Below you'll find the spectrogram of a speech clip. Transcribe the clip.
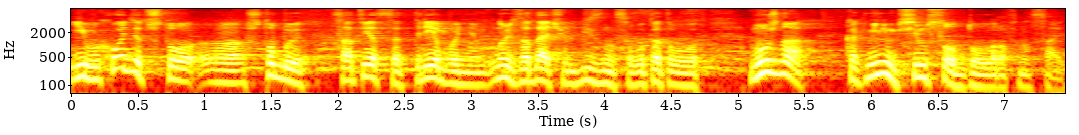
И выходит, что э, чтобы соответствовать требованиям, ну и задачам бизнеса вот этого вот, нужно как минимум 700 долларов на сайт,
